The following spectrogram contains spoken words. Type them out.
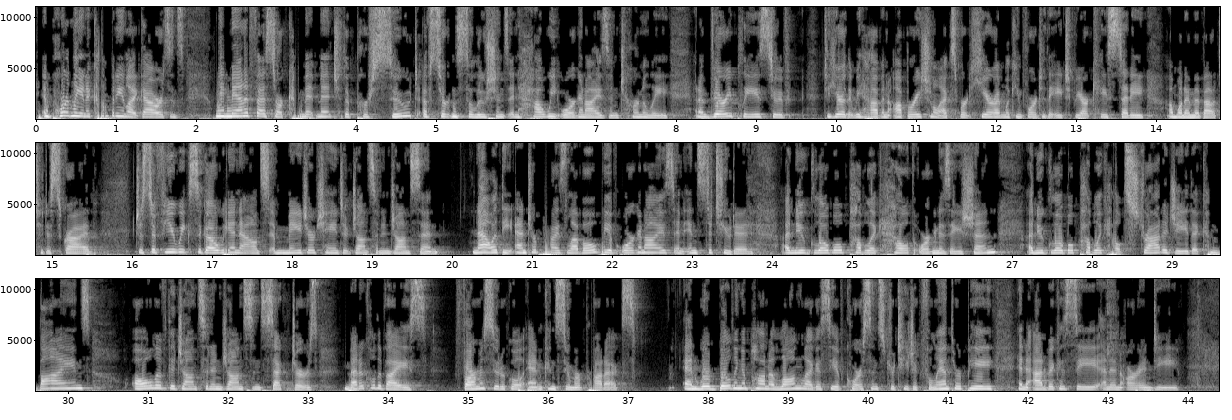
Importantly, in a company like ours, since we manifest our commitment to the pursuit of certain solutions in how we organize internally. And I'm very pleased to, have, to hear that we have an operational expert here. I'm looking forward to the HBR case study on what I'm about to describe. Just a few weeks ago, we announced a major change at Johnson & Johnson now at the enterprise level, we have organized and instituted a new global public health organization, a new global public health strategy that combines all of the Johnson & Johnson sectors, medical device, pharmaceutical, and consumer products. And we're building upon a long legacy, of course, in strategic philanthropy, in advocacy, and in R&D.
